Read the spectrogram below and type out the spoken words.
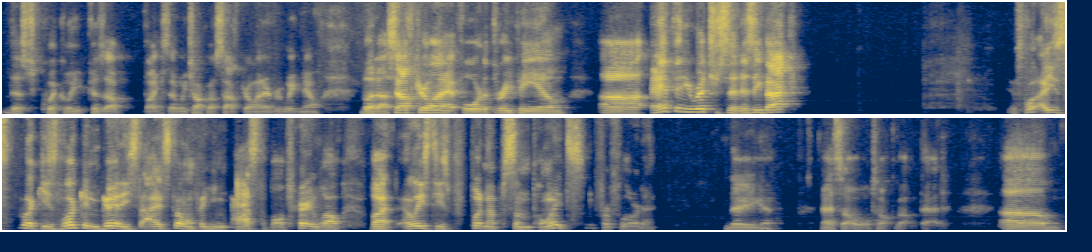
this quickly because, like I said, we talk about South Carolina every week now. But uh, South Carolina at Florida, 3 p.m. Uh, Anthony Richardson, is he back? He's, he's look, he's looking good. He's I still don't think he can pass the ball very well, but at least he's putting up some points for Florida. There you go. That's all we'll talk about that. Um,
